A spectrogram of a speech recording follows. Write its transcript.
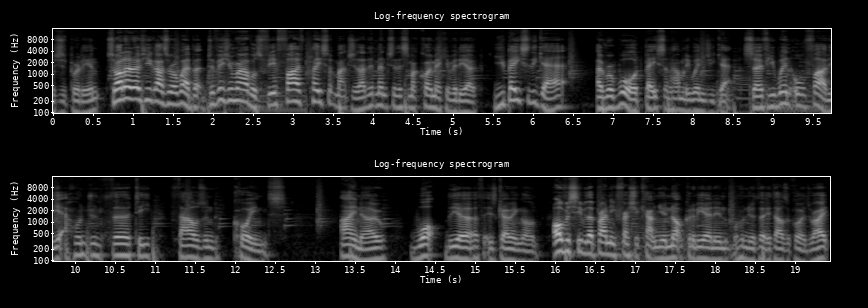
which is brilliant. So I don't know if you guys are aware, but Division Rivals for your five placement matches, I did mention this in my coin making video. You basically get a reward based on how many wins you get. So if you win all five, you get 130,000 coins. I know what the earth is going on. Obviously, with a brand new fresh account, you're not going to be earning 130,000 coins, right?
